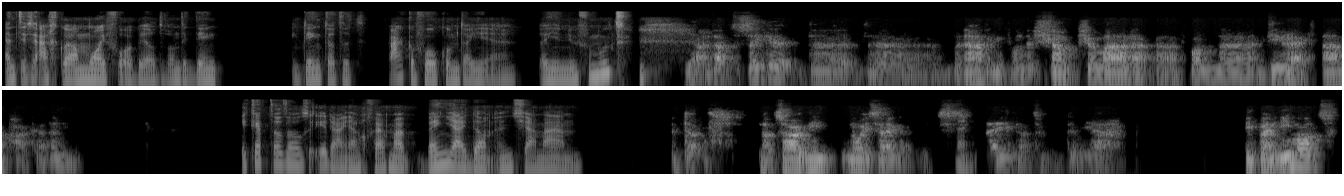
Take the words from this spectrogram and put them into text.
en het is eigenlijk wel een mooi voorbeeld, want ik denk, ik denk dat het vaker voorkomt dan je, dan je nu vermoedt. Ja, dat is zeker de, de benadering van de sham, shamanen, uh, van uh, direct aanpakken. En... Ik heb dat al eens eerder aan jou gevraagd, maar ben jij dan een shamaan? Dat, dat zou ik niet nooit zeggen. Nee, nee dat, de, ja. Ik ben iemand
